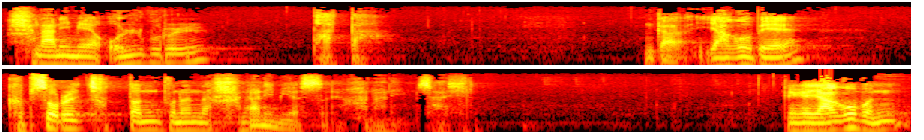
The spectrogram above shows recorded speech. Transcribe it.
하나님의 얼굴을 봤다. 그러니까 야곱의 급소를 쳤던 분은 하나님이었어요. 하나님 사실. 그러니까 야곱은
